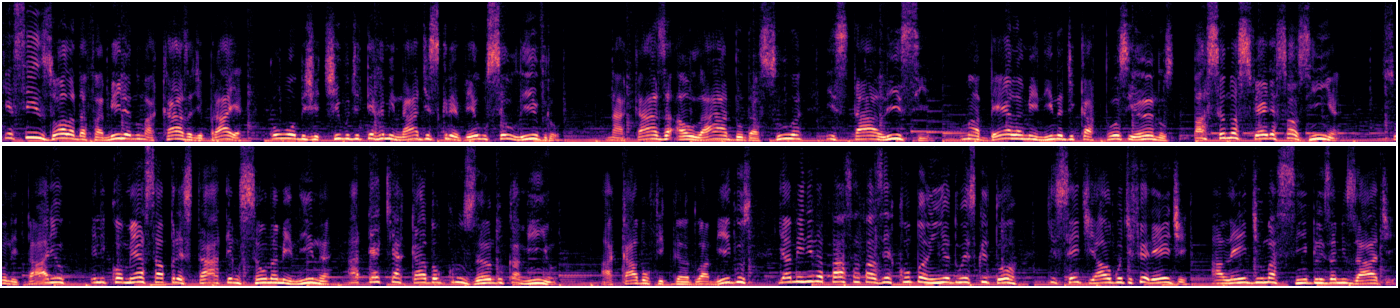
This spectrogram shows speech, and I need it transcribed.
que se isola da família numa casa de praia com o objetivo de terminar de escrever o seu livro. Na casa ao lado da sua está Alice, uma bela menina de 14 anos, passando as férias sozinha. Solitário, ele começa a prestar atenção na menina até que acabam cruzando o caminho. Acabam ficando amigos e a menina passa a fazer companhia do escritor, que sente algo diferente, além de uma simples amizade.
